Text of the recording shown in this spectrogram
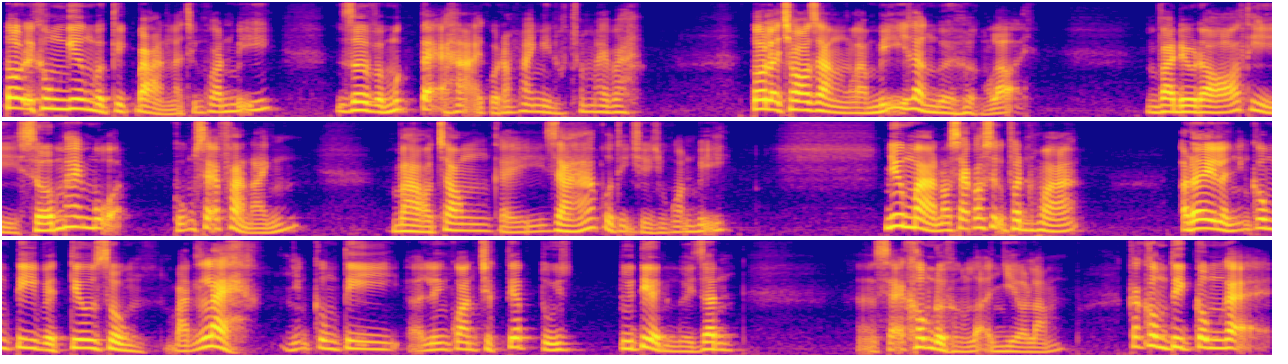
Tôi lại không nghiêng về kịch bản là chứng khoán Mỹ rơi vào mức tệ hại của năm 2023. Tôi lại cho rằng là Mỹ là người hưởng lợi. Và điều đó thì sớm hay muộn cũng sẽ phản ánh vào trong cái giá của thị trường chứng khoán Mỹ. Nhưng mà nó sẽ có sự phân hóa. Ở đây là những công ty về tiêu dùng, bán lẻ, những công ty ờ, liên quan trực tiếp túi túi tiền người dân ờ, sẽ không được hưởng lợi nhiều lắm. Các công ty công nghệ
